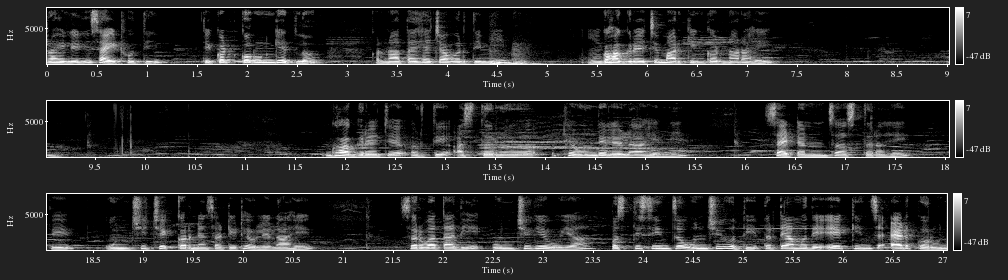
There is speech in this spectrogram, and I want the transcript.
राहिलेली साईट होती. ती कट करून घेतलं. कारण आता ह्याच्यावरती मी घागऱ्याचे मार्किंग करणार आहे. घागऱ्याचे वरती अस्तर ठेवून दिलेलं आहे मी. सॅटनचं अस्तर आहे. ते उंची चेक करण्यासाठी ठेवलेलं आहे. सर्वात आधी उंची घेऊया. पस्तीस इंच उंची होती तर त्यामध्ये एक इंच ॲड करून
